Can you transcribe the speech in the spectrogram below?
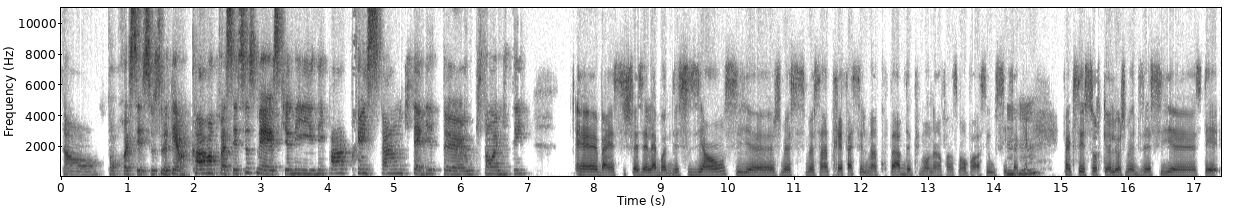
ton, processus? Là, tu es encore en processus, mais est-ce qu'il y a des, peurs principales qui t'habitent euh, ou qui t'ont habité? Euh, ben, si je faisais la bonne décision, si euh, je me, sens très facilement coupable depuis mon enfance, mon passé aussi. Fait que, mm-hmm. c'est sûr que là, je me disais si c'était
